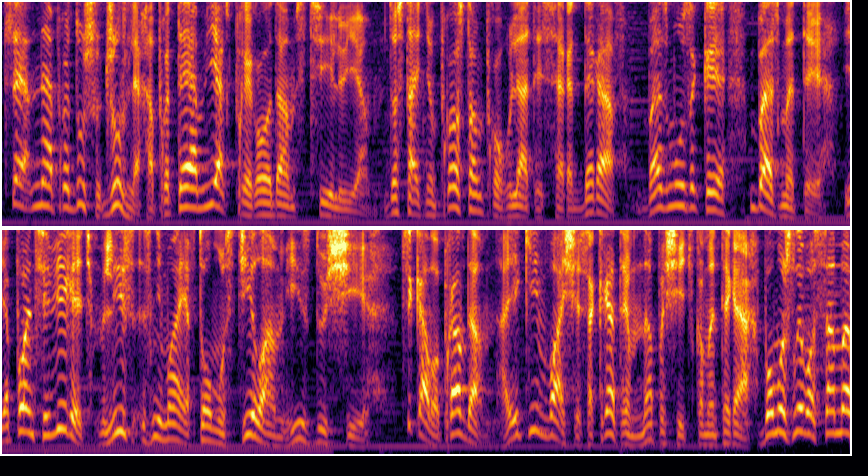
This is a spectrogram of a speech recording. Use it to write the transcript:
Це не про душу джунглях, а про те, як природа зцілює. Достатньо просто прогулятись серед дерев. Без музики, без мети. Японці вірять, ліс знімає втому з тіла і з душі. Цікаво, правда? А які ваші секрети напишіть в коментарях, бо можливо саме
